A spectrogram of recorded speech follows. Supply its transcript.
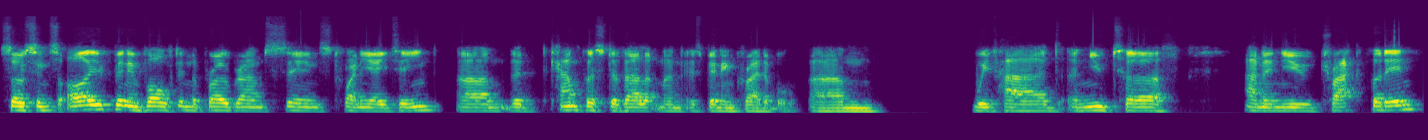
So since I've been involved in the program since 2018, um, the campus development has been incredible. Um, we've had a new turf and a new track put in,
